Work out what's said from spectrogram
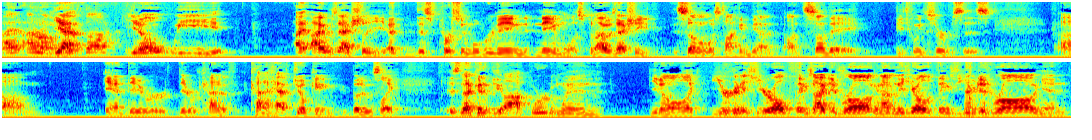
I, I don't know. Yeah. Thought? You know, we. I, I was actually. Uh, this person will remain nameless, but I was actually. Someone was talking to me on, on Sunday between services, um, and they were they were kind of kind of half joking, but it was like, isn't that going to be awkward when you know, like you're going to hear all the things I did wrong, and I'm going to hear all the things that you did wrong, and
